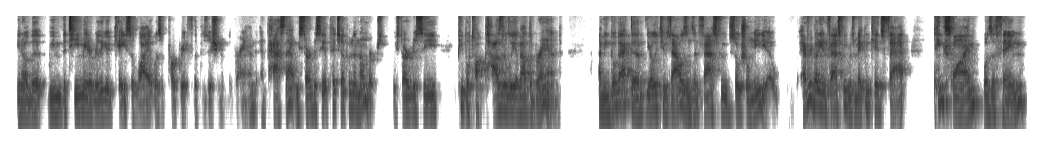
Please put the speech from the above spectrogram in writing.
you know the we the team made a really good case of why it was appropriate for the position of the brand. And past that we started to see a pitch up in the numbers. We started to see people talk positively about the brand. I mean go back to the early 2000s and fast food social media. Everybody in fast food was making kids fat pink slime was a thing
